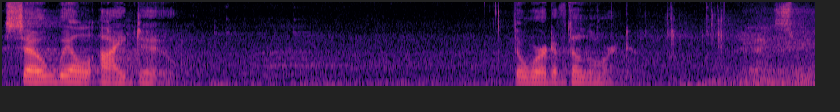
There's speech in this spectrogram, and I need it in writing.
so will I do. The word of the Lord. Thanks be.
